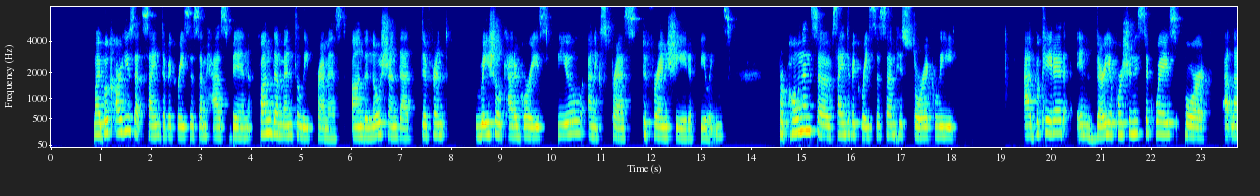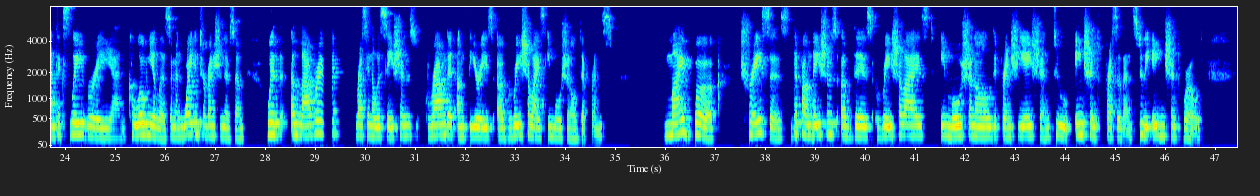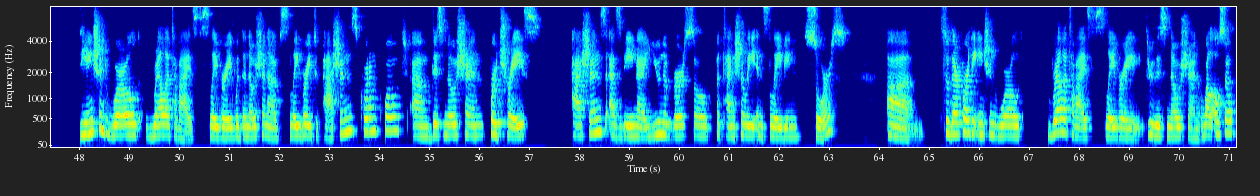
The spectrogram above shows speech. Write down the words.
My book argues that scientific racism has been fundamentally premised on the notion that different racial categories feel and express differentiated feelings. Proponents of scientific racism historically advocated in very opportunistic ways for Atlantic slavery and colonialism and white interventionism with elaborate rationalizations grounded on theories of racialized emotional difference. My book traces the foundations of this racialized emotional differentiation to ancient precedents, to the ancient world. The ancient world relativized slavery with the notion of slavery to passions, quote unquote. Um, this notion portrays passions as being a universal, potentially enslaving source. Um, so therefore the ancient world relativized slavery through this notion while also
